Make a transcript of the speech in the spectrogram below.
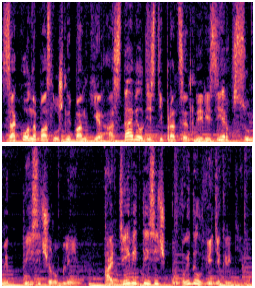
Законопослушный банкир оставил 10% резерв в сумме 1000 рублей, а 9 тысяч выдал в виде кредита.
